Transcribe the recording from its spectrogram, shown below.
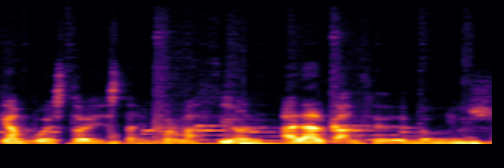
que han puesto esta información al alcance de todos.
